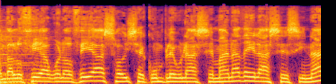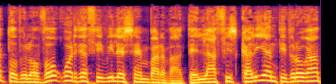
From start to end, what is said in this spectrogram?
Andalucía, buenos días. Hoy se cumple una semana del asesinato de los dos guardias civiles en Barbate. La Fiscalía Antidroga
